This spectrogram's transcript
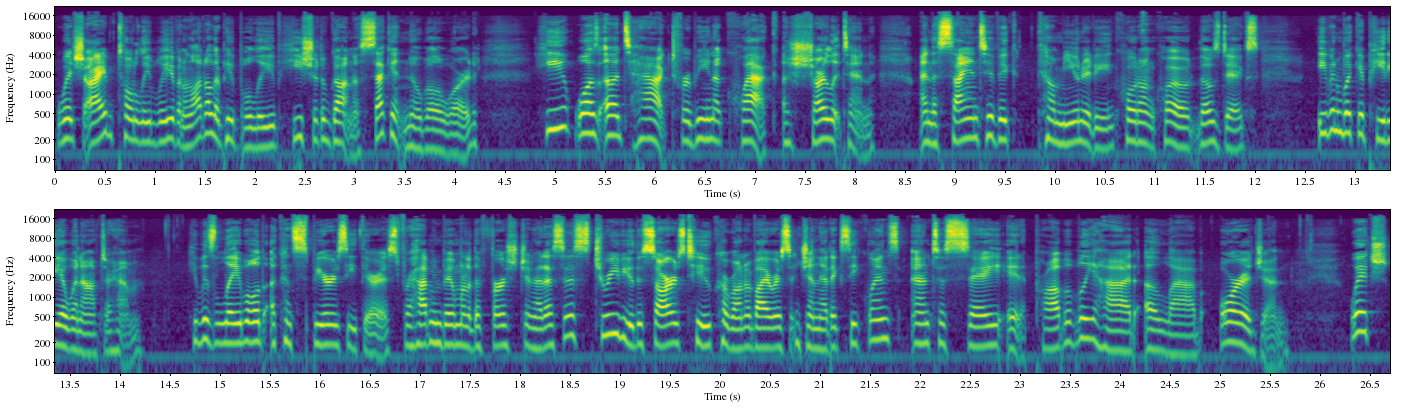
which I totally believe and a lot of other people believe he should have gotten a second Nobel Award, he was attacked for being a quack, a charlatan, and the scientific community, quote unquote, those dicks, even Wikipedia went after him. He was labeled a conspiracy theorist for having been one of the first geneticists to review the SARS 2 coronavirus genetic sequence and to say it probably had a lab origin, which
